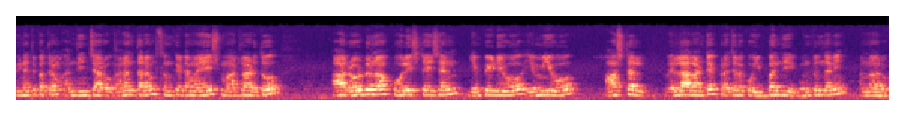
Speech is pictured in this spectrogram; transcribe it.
వినతి పత్రం అందించారు. అనంతరం సుంకెట మహేష్ మాట్లాడుతూ ఆ రోడ్డున police station MPDO MEO hostel వెళ్ళాలంటే ప్రజలకు ఇబ్బంది ఉంటుందని అన్నారు.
